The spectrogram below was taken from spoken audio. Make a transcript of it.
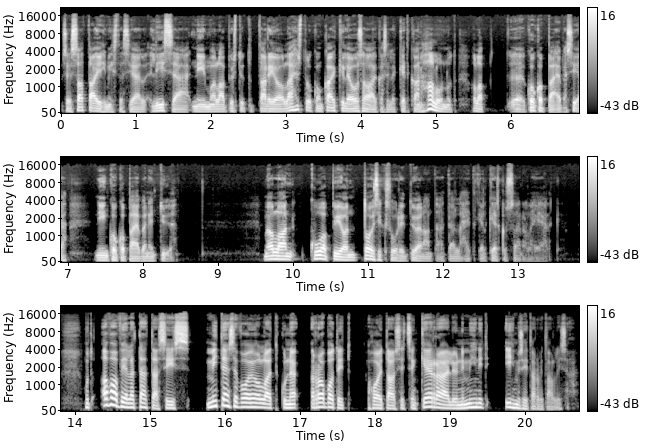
se sata ihmistä siellä lisää, niin me ollaan pystytty tarjoamaan lähestulkoon kaikille osa-aikaisille, ketkä on halunnut olla kokopäiväisiä, niin kokopäiväinen työ. Me ollaan Kuopion toisiksi suurin työnantaja tällä hetkellä keskussairaalan jälkeen. Mutta avaa vielä tätä, siis miten se voi olla, että kun ne robotit hoitaa sitten sen keräilyn, niin mihin niitä ihmisiä tarvitaan lisää?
